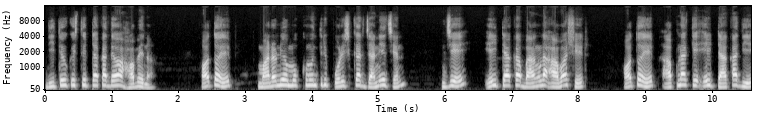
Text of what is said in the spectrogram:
দ্বিতীয় কিস্তির টাকা দেওয়া হবে না। অতএব, মাননীয় মুখ্যমন্ত্রী পরিষ্কার জানিয়েছেন যে, এই টাকা বাংলা আবাসের, অতএব আপনাকে এই টাকা দিয়ে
